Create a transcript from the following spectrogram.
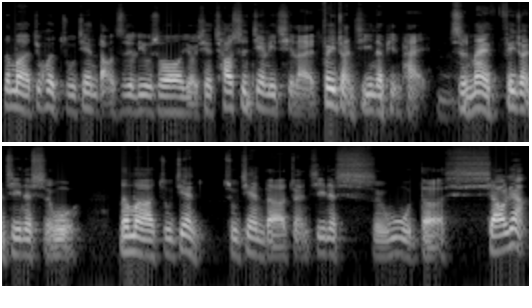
那么就会逐渐导致，例如说有些超市建立起来非转基因的品牌，只卖非转基因的食物，那么逐渐。逐渐的转基因的食物的销量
